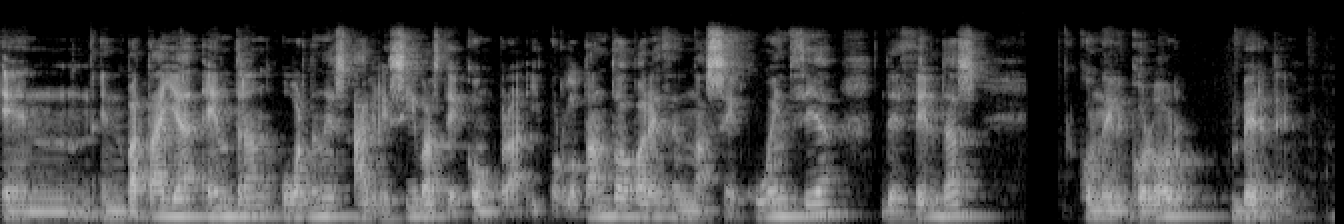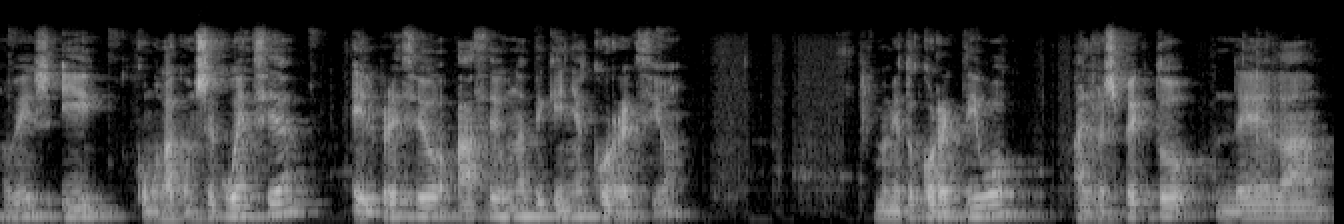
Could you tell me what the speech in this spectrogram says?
en, en, batalla entran órdenes agresivas de compra y por lo tanto aparece una secuencia de celdas con el color verde. ¿Lo veis? Y como la consecuencia el precio hace una pequeña corrección. Un movimiento correctivo al respecto de la,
